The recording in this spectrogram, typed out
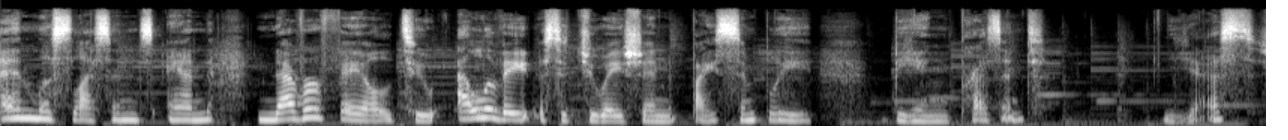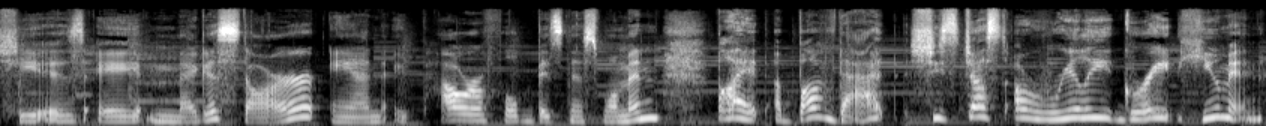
endless lessons and never failed to elevate a situation by simply being present. Yes, she is a mega star and a powerful businesswoman, but above that, she's just a really great human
